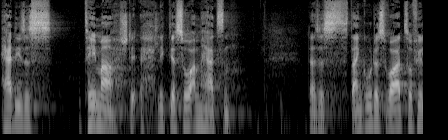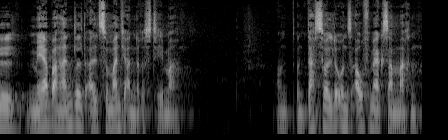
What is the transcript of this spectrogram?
Herr, dieses Thema liegt dir so am Herzen, dass es dein gutes Wort so viel mehr behandelt als so manch anderes Thema. Und, und das sollte uns aufmerksam machen.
